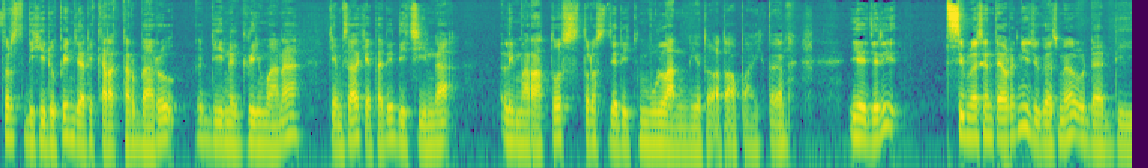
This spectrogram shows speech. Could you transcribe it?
terus dihidupin jadi karakter baru di negeri mana kayak misalnya kayak tadi di Cina 500 terus jadi Mulan gitu atau apa gitu kan. Iya jadi simulation teori ini juga sebenarnya udah di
